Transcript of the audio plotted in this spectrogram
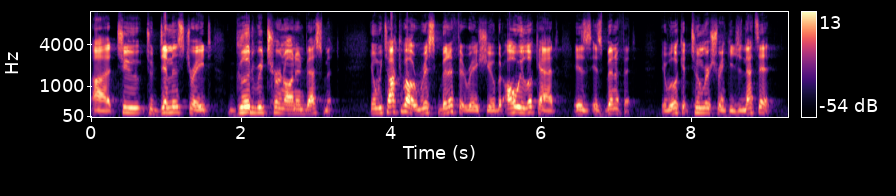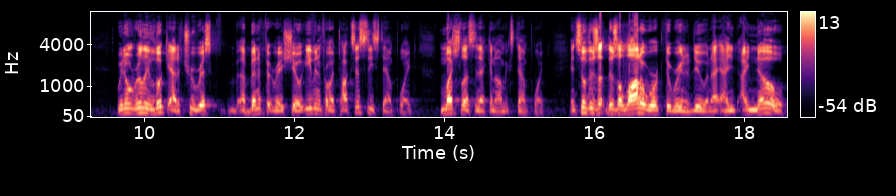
uh, to, to demonstrate good return on investment. You know, we talk about risk-benefit ratio, but all we look at is, is benefit. You know, we look at tumor shrinkage, and that's it. We don't really look at a true risk-benefit uh, ratio, even from a toxicity standpoint, much less an economic standpoint. And so there's a, there's a lot of work that we're going to do, and I, I, I know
